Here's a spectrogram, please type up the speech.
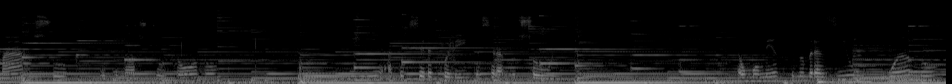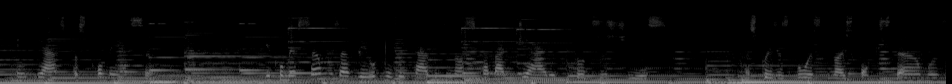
março, no equinócio de outono, terceira colheita será no Soul. É o momento que no Brasil o ano, entre aspas, começa. E começamos a ver o resultado do nosso trabalho diário, todos os dias. As coisas boas que nós conquistamos,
